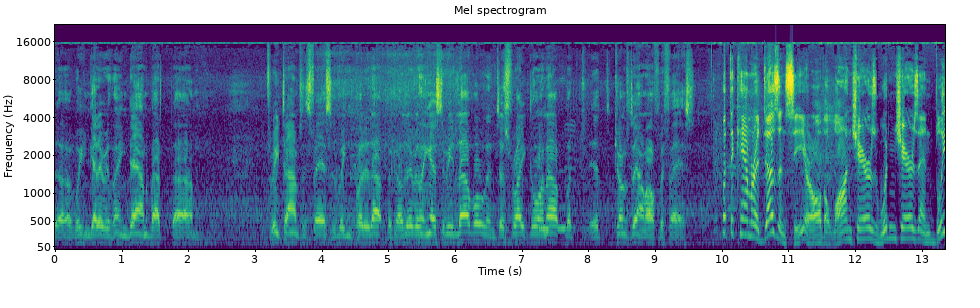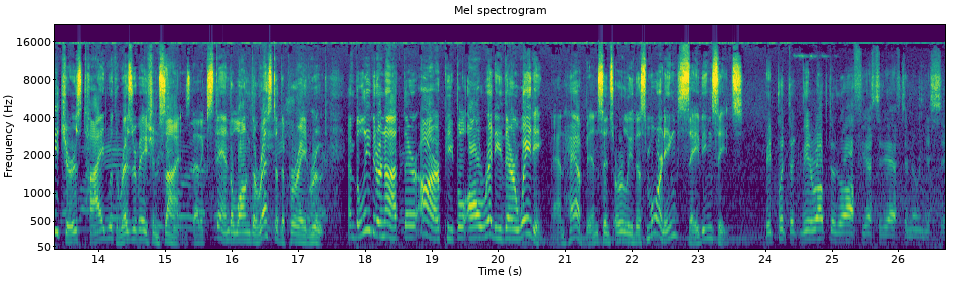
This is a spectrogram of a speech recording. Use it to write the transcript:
uh, we can get everything down about um, three times as fast as we can put it up because everything has to be level and just right going up, but it comes down awfully fast. What the camera doesn't see are all the lawn chairs, wooden chairs, and bleachers tied with reservation signs that extend along the rest of the parade route. And believe it or not, there are people already there waiting, and have been since early this morning, saving seats. We put the, we roped it off yesterday afternoon, you see.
